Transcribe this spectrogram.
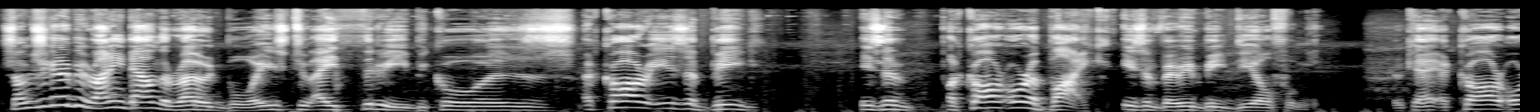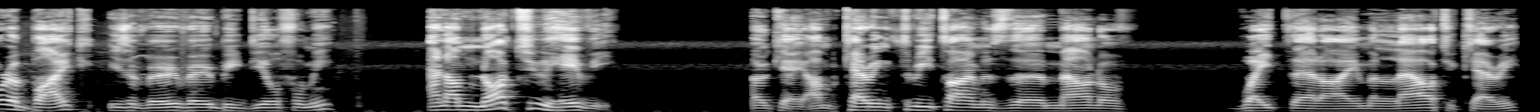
So I'm just going to be running down the road, boys, to A3 because a car is a big, is a, a car or a bike is a very big deal for me. Okay, a car or a bike is a very, very big deal for me. And I'm not too heavy. Okay, I'm carrying three times the amount of weight that I'm allowed to carry.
